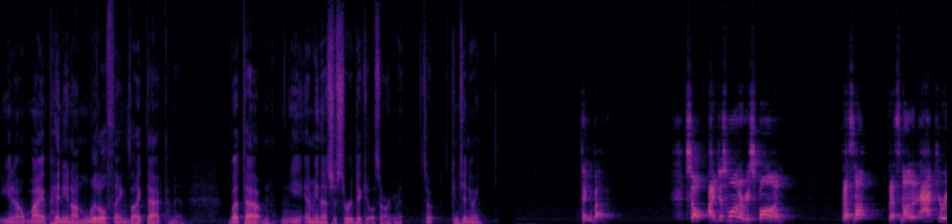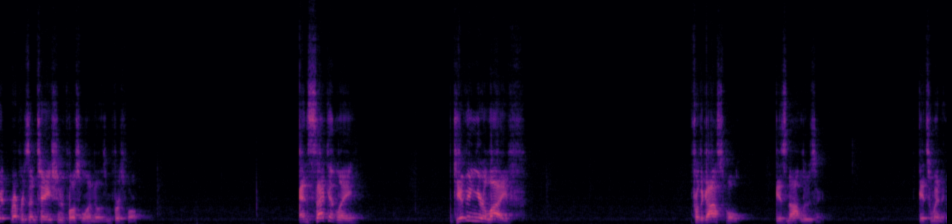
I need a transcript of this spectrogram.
you know my opinion on little things like that come in. But um, I mean, that's just a ridiculous argument. So continuing. Think about it. So I just want to respond. That's not that's not an accurate representation of postmillennialism. First of all, and secondly, giving your life for the gospel is not losing it's winning.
